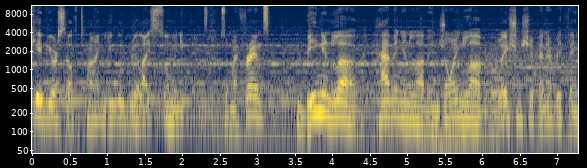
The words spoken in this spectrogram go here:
give yourself time, you will realize so many things. So, my friends, being in love, having in love, enjoying love, relationship, and everything,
